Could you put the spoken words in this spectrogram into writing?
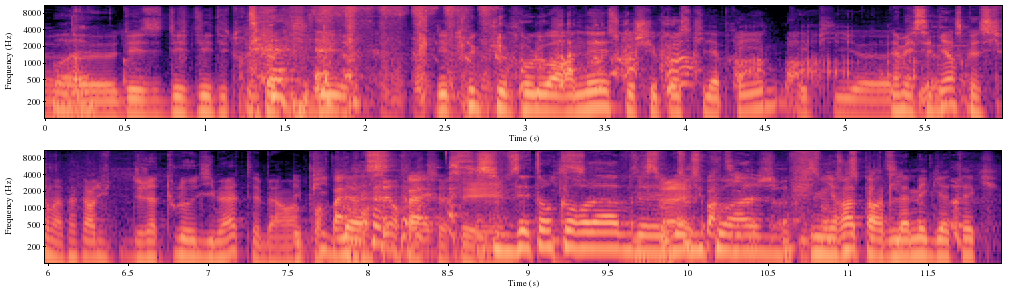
Euh, des, des, des, des trucs, des, des trucs que Polo a ramené, parce que je sais pas ce qu'il a pris. Et puis, euh, Non mais c'est bien parce que si on n'a pas perdu déjà tout l'audimat, eh ben on va Et puis la- en fait. Si vous êtes encore là, vous avez du courage. On finira par de la mégatech.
